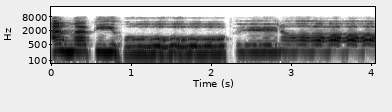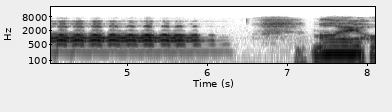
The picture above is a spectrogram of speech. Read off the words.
and let me open up my heart.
